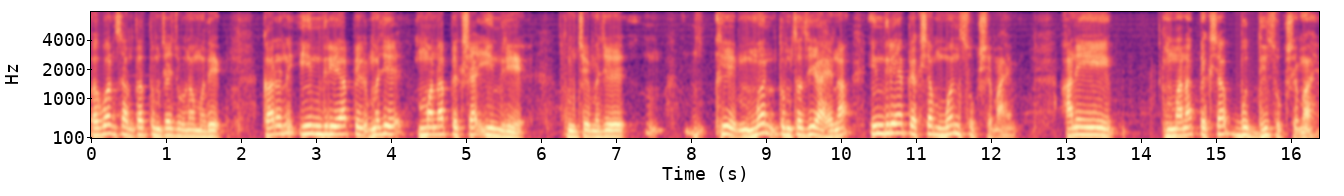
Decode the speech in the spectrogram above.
भगवान सांगतात तुमच्या जीवनामध्ये कारण इंद्रियापे म्हणजे मनापेक्षा इंद्रिय तुमचे म्हणजे हे मन तुमचं जे आहे ना इंद्रियापेक्षा मन सूक्ष्म आहे. आणि मनापेक्षा बुद्धी सूक्ष्म आहे.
